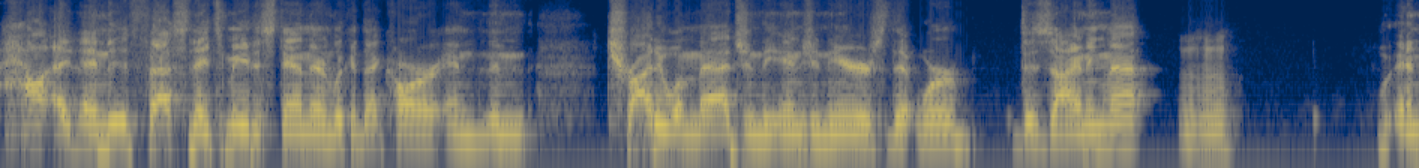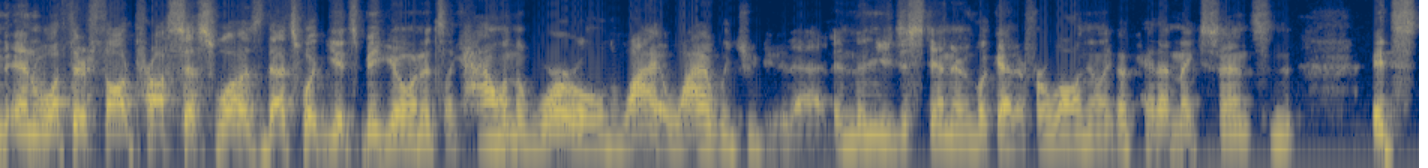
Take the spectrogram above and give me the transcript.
how, and it fascinates me to stand there and look at that car and then try to imagine the engineers that were designing that Mm-hmm. and and what their thought process was. That's what gets me going. It's like, how in the world? Why? Why would you do that? And then you just stand there and look at it for a while, and you're like, okay, that makes sense. And it's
